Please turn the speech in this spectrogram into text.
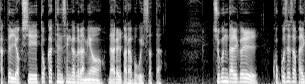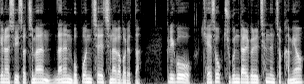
닭들 역시 똑같은 생각을 하며 나를 바라보고 있었다. 죽은 닭을 곳곳에서 발견할 수 있었지만 나는 못 본 채 지나가 버렸다. 그리고 계속 죽은 닭을 찾는 척하며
